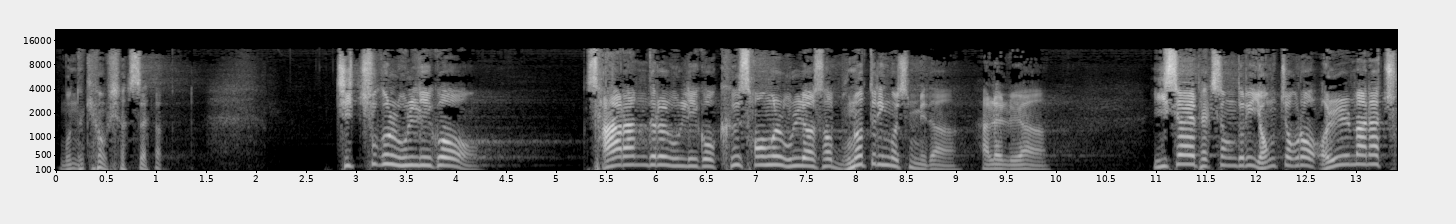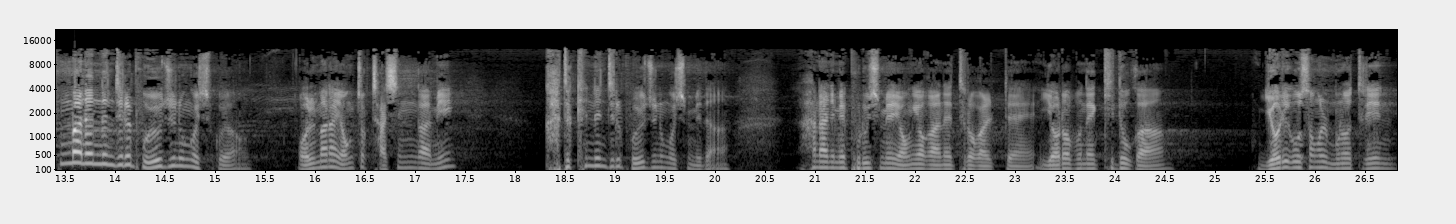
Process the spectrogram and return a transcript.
못 느껴보셨어요? 지축을 울리고 사람들을 울리고 그 성을 울려서 무너뜨린 것입니다. 할렐루야. 이스라엘 백성들이 영적으로 얼마나 충만했는지를 보여주는 것이고요. 얼마나 영적 자신감이 가득했는지를 보여주는 것입니다. 하나님의 부르심의 영역 안에 들어갈 때 여러분의 기도가 여리고성을 무너뜨린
